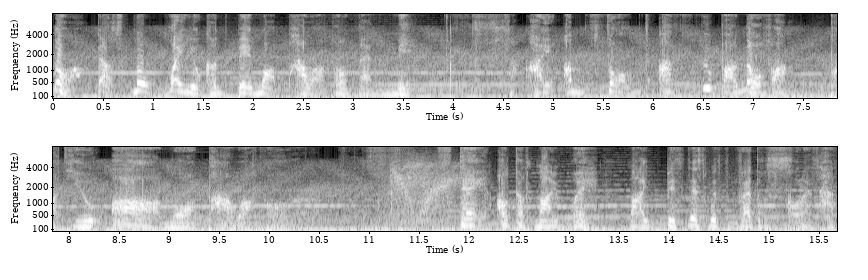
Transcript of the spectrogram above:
No, there's no way you could be more powerful than me. I absorbed a supernova, but you are more powerful. Stay out of my way. My business with Redosaurus has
